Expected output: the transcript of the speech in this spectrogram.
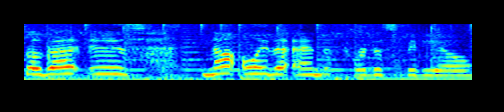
So that is not only the end for this video,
